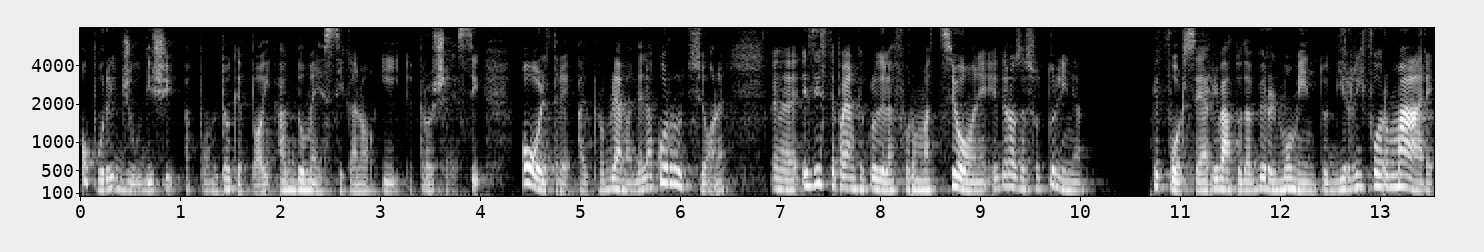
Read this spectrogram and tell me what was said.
oppure i giudici, appunto, che poi addomesticano i processi, Oltre al problema della corruzione, eh, esiste poi anche quello della formazione e De Rosa sottolinea che forse è arrivato davvero il momento di riformare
